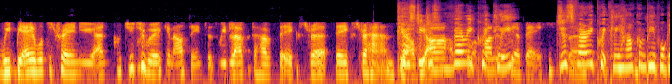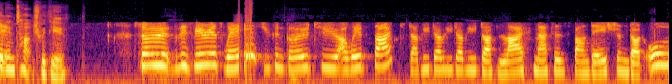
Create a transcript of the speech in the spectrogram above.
we'd be able to train you and put you to work in our centres. We'd love to have the extra, the extra hands. Kirsty, yeah, just are very quickly, volunteer-based, just so- very quickly, how can people get Yes. in touch with you? so there's various ways. You can go to our website, www.lifemattersfoundation.org.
